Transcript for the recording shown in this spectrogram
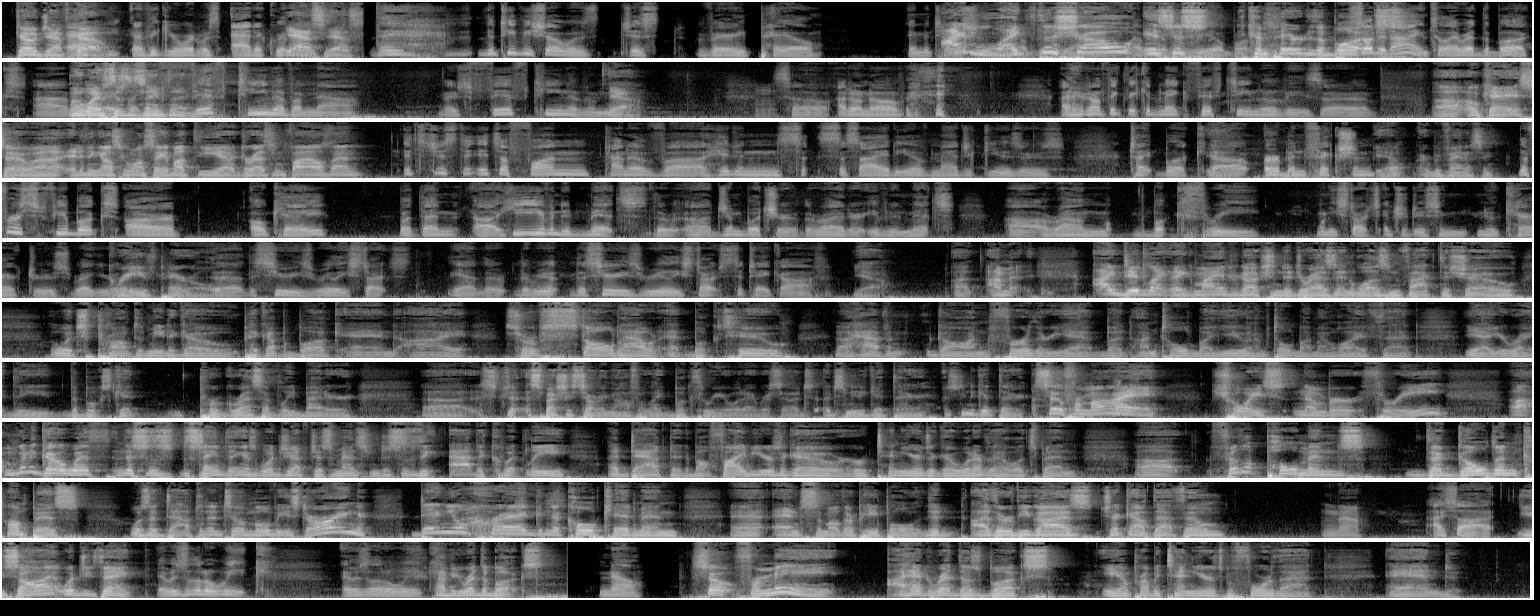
Go Jeff, go. I think your word was adequately. Yes, yes. They, the TV show was just very pale imitation. I liked of the show. reality- of It's the just compared to the books. So did I until I read the books. Um, My wife says the like same thing. Fifteen of them now. There's fifteen of them. Yeah. Now. So I don't know. If I don't think they could make fifteen movies. Uh, Uh, okay, so uh, anything else you want to say about the uh, Dresden Files then? it's just it's a fun kind of uh, hidden s- society of magic users type book. Yeah. Uh, urban fiction. Yep, urban fantasy. The first few books are okay, but then uh, he even admits the uh, Jim Butcher, the writer, even admits uh, around the book three when he starts introducing new characters regularly. Grave Peril. The series really starts. Yeah, the the real the series really starts to take off. Yeah, uh, I'm. I did like like my introduction to Dresden was in fact the show, which prompted me to go pick up a book, and I sort of stalled out at book two. And I haven't gone further yet, but I'm told by you and I'm told by my wife that yeah, you're right. the The books get progressively better, uh, st- especially starting off at like book three or whatever. So I just, I just need to get there. I just need to get there. So for my choice number three, uh, I'm going to go with, and this is the same thing as what Jeff just mentioned. This is the adequately adapted. About five years ago or ten years ago, whatever the hell it's been, uh, Philip Pullman's The Golden Compass was adapted into a movie starring Daniel Craig, Nicole Kidman, and, and some other people. Did either of you guys check out that film? No. I saw it. You saw it. What'd you think? It was a little weak. It was a little weak. Have you read the books? No. So for me, I had read those books, you know, probably 10 years before that, and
